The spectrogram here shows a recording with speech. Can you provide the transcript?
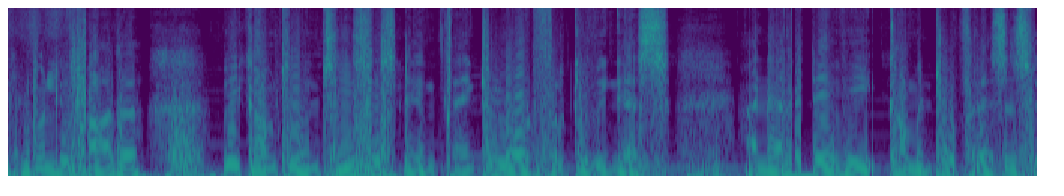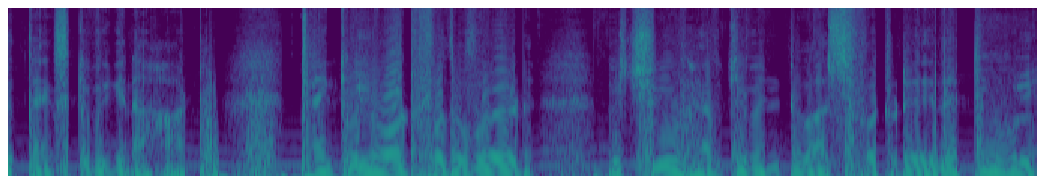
Heavenly Father, we come to you in Jesus' name. Thank you, Lord, for giving us another day. We come into your presence with thanksgiving in our heart. Thank you, Lord, for the word which you have given to us for today, that you will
